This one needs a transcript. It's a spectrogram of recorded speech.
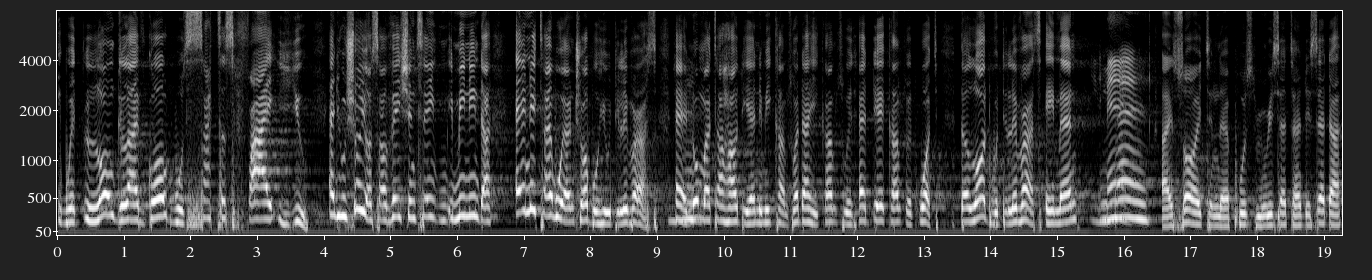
With long life, God will satisfy you. And he will show your salvation, saying, meaning that anytime we're in trouble, he will deliver us. Hey, no matter how the enemy comes, whether he comes with headache, comes with what, the Lord will deliver us. Amen. Amen. I saw it in the post in recent time. They said that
